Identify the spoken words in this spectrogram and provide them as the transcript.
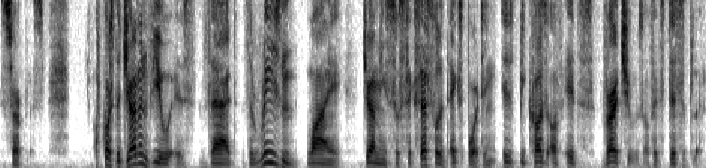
surplus. Of course, the German view is that the reason why Germany is so successful at exporting is because of its virtues, of its discipline.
